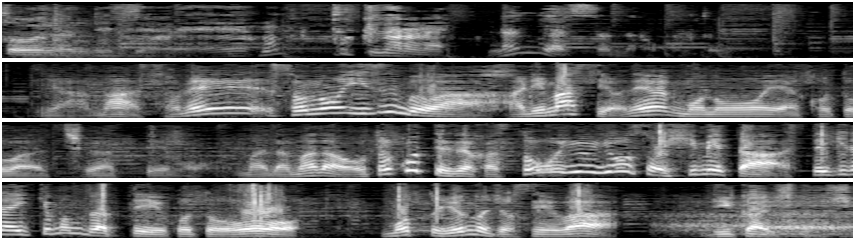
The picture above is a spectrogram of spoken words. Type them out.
そうなんですよね。ほんとくだらない。何やってたんだろう、本当に。いや、まあ、それ、そのイズムはありますよね。物やことは違っても。まだまだ男って、だからそういう要素を秘めた素敵な生き物だっていうことを、もっと世の女性は理解してほしい。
